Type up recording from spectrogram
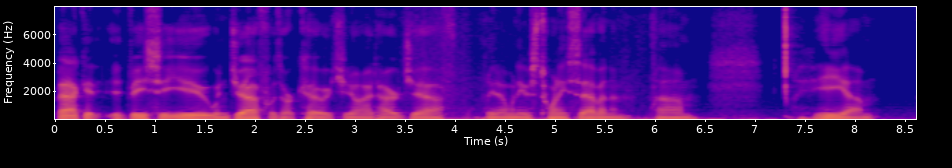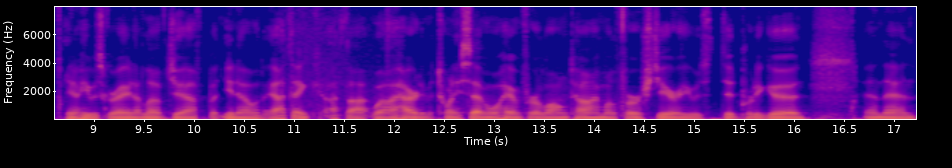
back at, at VCU when Jeff was our coach, you know, I'd hired Jeff, you know, when he was 27, and um, he um, you know, he was great. I love Jeff, but you know, I think I thought, well, I hired him at 27. We'll have him for a long time. Well, the first year he was did pretty good, and then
